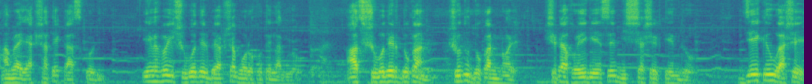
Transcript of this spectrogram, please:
আমরা একসাথে কাজ করি। এভাবেই সুবোধের ব্যবসা বড় হতে লাগল। আজ সুবোধের দোকান শুধু দোকান নয় সেটা হয়ে গিয়েছে বিশ্বাসের কেন্দ্র। যে কেউ আসে,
